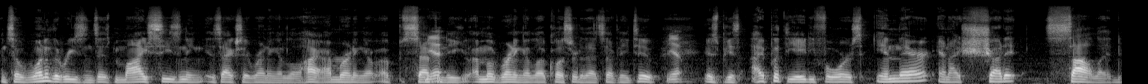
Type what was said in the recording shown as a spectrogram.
And so one of the reasons is my seasoning is actually running a little higher. I'm running a, a 70. I'm running a little closer to that 72. Yep. Is because I put the 84s in there and I shut it solid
